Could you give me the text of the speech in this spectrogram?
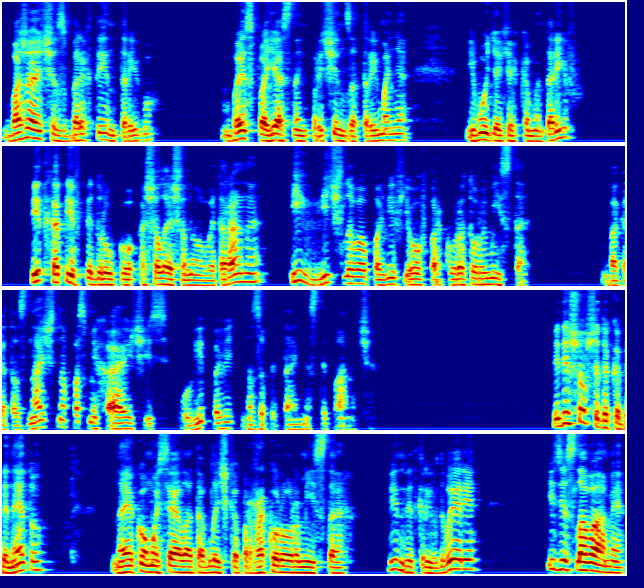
бажаючи зберегти інтригу, без пояснень причин затримання і будь-яких коментарів, підхопив під руку ошелешеного ветерана і ввічливо повів його в прокуратуру міста, багатозначно посміхаючись у відповідь на запитання Степанича. Підійшовши до кабінету, на якому сяяла табличка прокурор міста, він відкрив двері і зі словами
